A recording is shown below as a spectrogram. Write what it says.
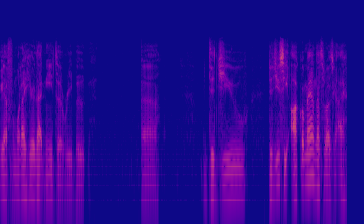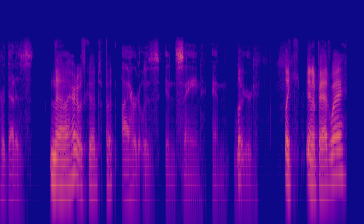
Yeah, from what I hear that needs a reboot. Uh, did you did you see Aquaman? That's what I was I heard that is No, I heard it was good, but I heard it was insane and weird. Like in a bad way.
